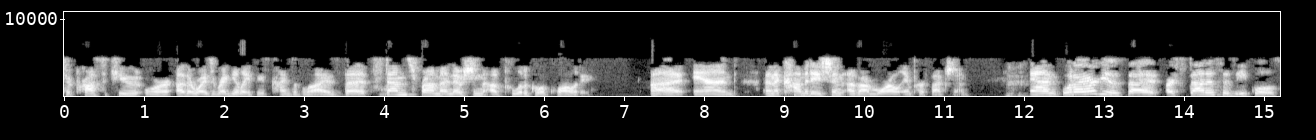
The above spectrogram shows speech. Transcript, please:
to prosecute or otherwise regulate these kinds of lies that stems from a notion of political equality uh, and an accommodation of our moral imperfection. Mm-hmm. And what I argue is that our status as equals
